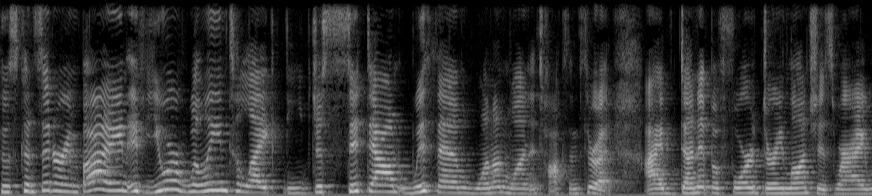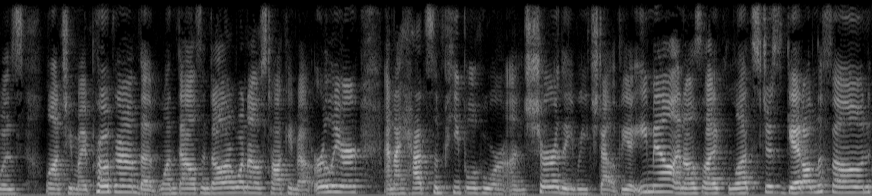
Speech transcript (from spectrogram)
who's considering buying if you are willing to like just sit down with them one-on-one and talk them through it. I've done it before during launches where i was launching my program the $1000 one i was talking about earlier and i had some people who were unsure. They reached out via email and i was like let's just get on the phone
